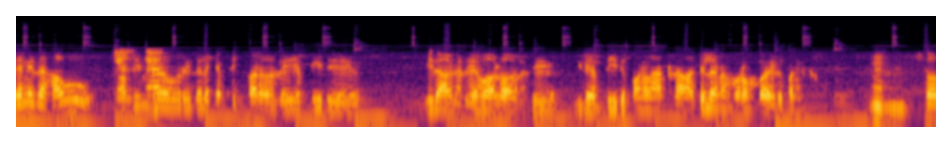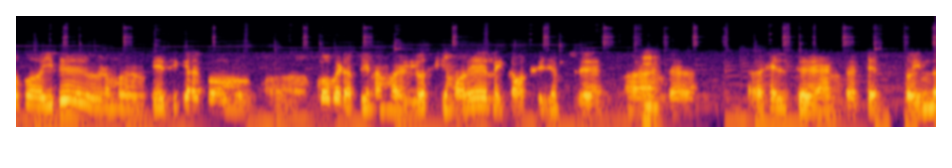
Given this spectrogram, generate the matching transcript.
தென் இது ஹவு அப்படின்ற ஒரு இதுல எப்படி பரவுது எப்படி இது இதாகுது எவால்வ் ஆகுது இது எப்படி இது பண்ணலான்ற அதுல நம்ம ரொம்ப இது பண்ணிட்டு இருக்கோம் ஸோ இப்போ இது நம்ம பேசிக்கா இப்போ கோவிட் அப்படின்னு நம்ம யோசிக்கும் போதே like oxygens and health and death so இந்த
